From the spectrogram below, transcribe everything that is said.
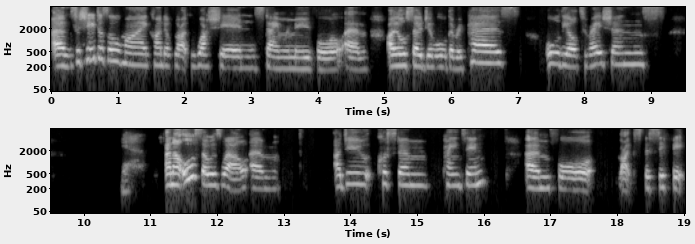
Um, so she does all my kind of like washing, stain removal. Um, I also do all the repairs, all the alterations. Yeah. And I also as well, um, I do custom painting um for like specific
